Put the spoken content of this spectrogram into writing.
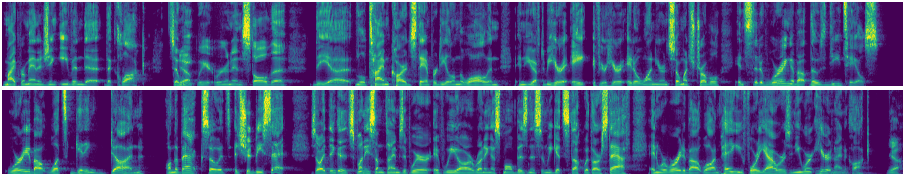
micromanaging even the the clock. So Yep. we, we we're going to install the the uh, little time card stamper deal on the wall, and and you have to be here at eight. If you're here at eight oh one, you're in so much trouble. Instead of worrying about those details, worry about what's getting done on the back. So it's it should be set. So I think that it's funny sometimes if we're if we are running a small business and we get stuck with our staff and we're worried about well I'm paying you forty hours and you weren't here at nine o'clock. Yeah.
